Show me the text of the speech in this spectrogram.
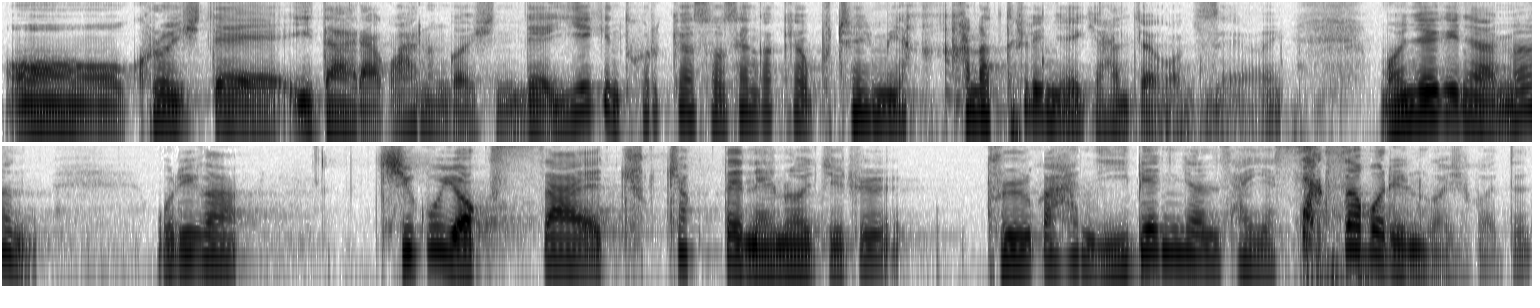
어, 그런 시대이다라고 하는 것인데 이 얘기는 돌이켜서 생각해 부처님이 하나 틀린 얘기 한 적 없어요. 뭔 얘기냐면 우리가 지구 역사에 축적된 에너지를 불과 한 200년 사이에 싹 써버리는 것이거든.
